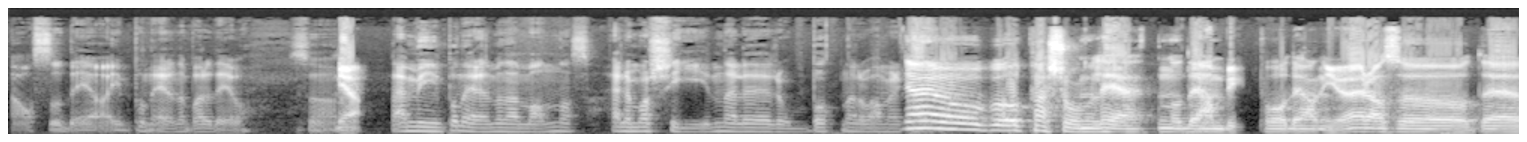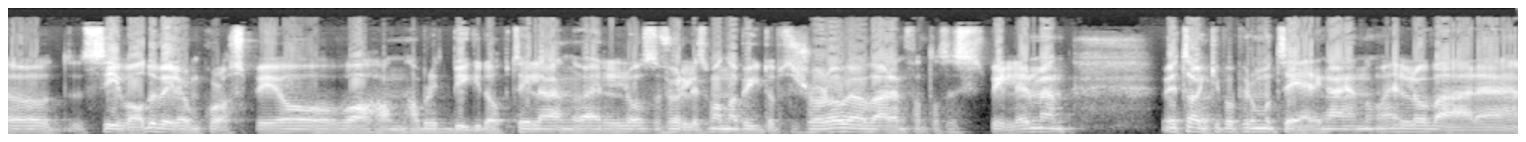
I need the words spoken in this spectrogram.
altså det er imponerende, bare det òg. Så Ja. det er mye imponerende med den mannen, altså. Eller maskinen, eller roboten, eller hva man Ja, og, og personligheten og det han byr på, og det han gjør. altså det Si hva du vil om Crosby og hva han har blitt bygd opp til i NHL, og selvfølgelig som han har bygd opp seg sjøl òg, ved å være en fantastisk spiller. men med tanke på promotering av NHL og være,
